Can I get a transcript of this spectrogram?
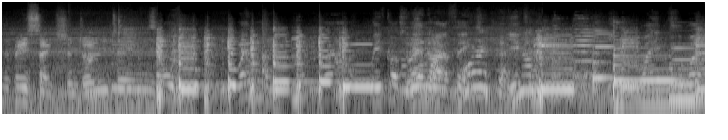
The B section, John, you doing? So, when, when we've got to the end of our thing, you can, you can wave the way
